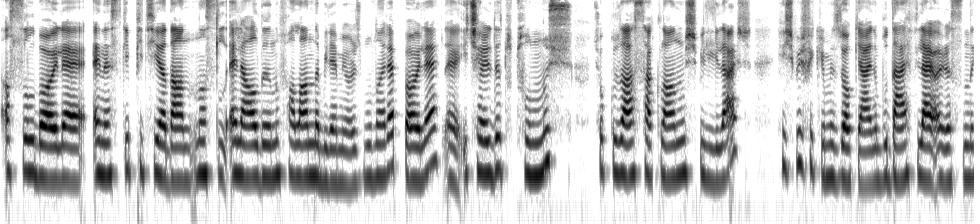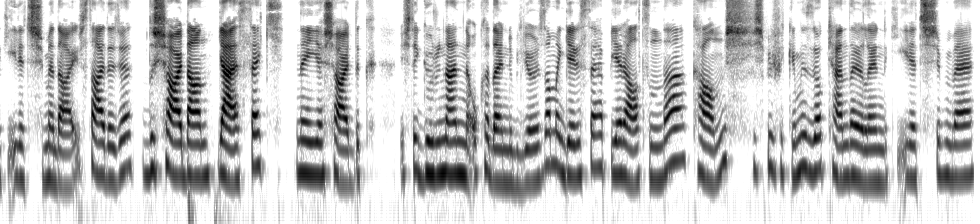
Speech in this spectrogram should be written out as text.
asıl böyle en eski Pitia'dan nasıl el aldığını falan da bilemiyoruz. Bunlar hep böyle e, içeride tutulmuş çok güzel saklanmış bilgiler. Hiçbir fikrimiz yok yani bu Delphiler arasındaki iletişime dair. Sadece dışarıdan gelsek neyi yaşardık, işte görünenle o kadarını biliyoruz ama gerisi hep yer altında kalmış. Hiçbir fikrimiz yok kendi aralarındaki iletişim ve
